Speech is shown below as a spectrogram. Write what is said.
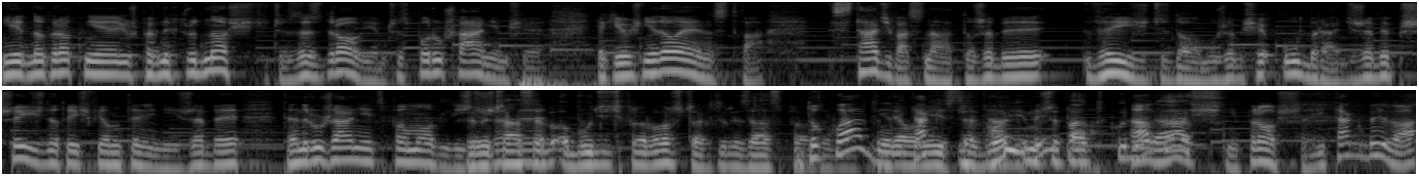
niejednokrotnie już pewnych trudności, czy ze zdrowiem, czy z poruszaniem się, jakiegoś niedołęstwa, stać was na to, żeby wyjść z domu, żeby się ubrać, żeby przyjść do tej świątyni, żeby ten różaniec pomodlić. Żeby, żeby... czasem obudzić proboszcza, który zaspał. Dokładnie. To miało tak, miejsce w tak moim bywa. przypadku nie A raz. właśnie, proszę. I tak bywa.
